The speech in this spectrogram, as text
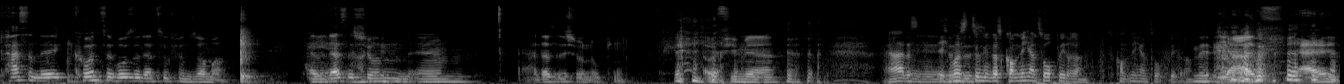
passende kurze Hose dazu für den Sommer. Also das ist Okay. schon, ähm, ja, das ist schon okay. Aber viel mehr, Ja, das, Äh, ich das muss zugeben, das kommt nicht ans Hochbeet ran. Das kommt nicht ans Hochbeet ran. Nee. ja, ja,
